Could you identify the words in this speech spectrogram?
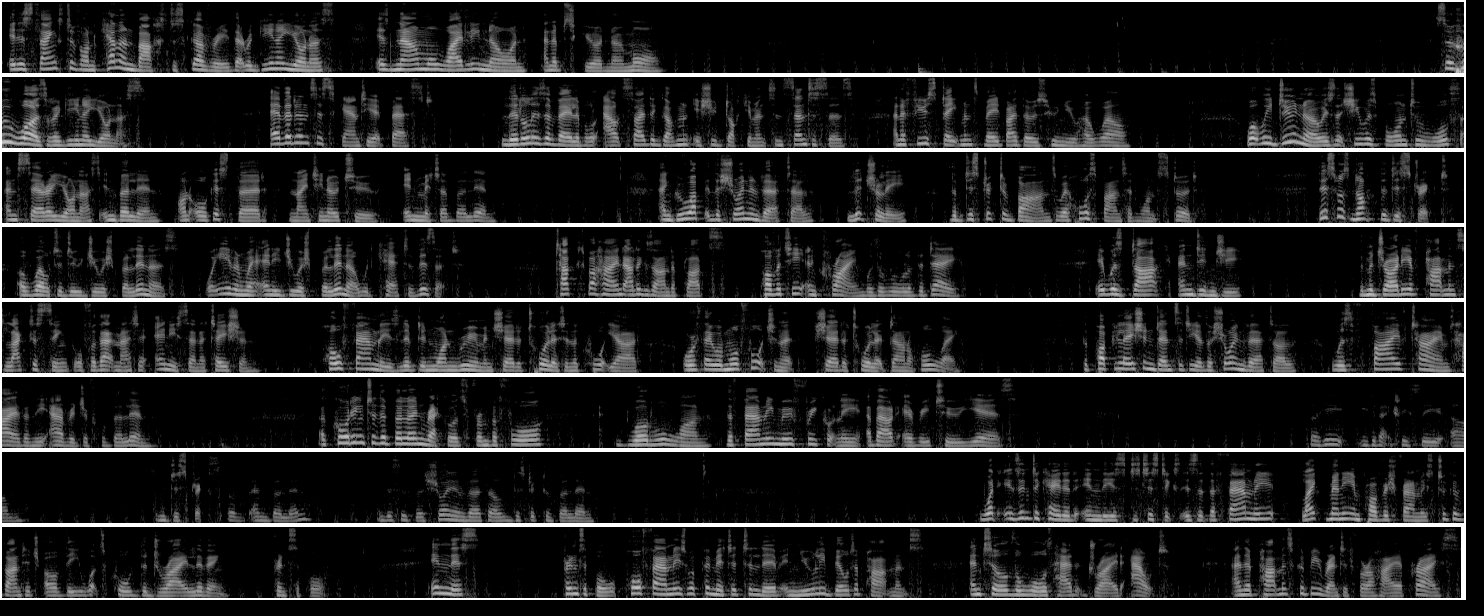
It is thanks to von Kellenbach's discovery that Regina Jonas is now more widely known and obscured no more. So who was Regina Jonas? Evidence is scanty at best. Little is available outside the government-issued documents and censuses, and a few statements made by those who knew her well. What we do know is that she was born to Wolf and Sarah Jonas in Berlin on August 3, 1902, in Mitte, Berlin, and grew up in the Scheunenviertel, literally the district of barns where horse barns had once stood. This was not the district of well-to-do Jewish Berliners, or even where any Jewish Berliner would care to visit. Tucked behind Alexanderplatz, poverty and crime were the rule of the day. It was dark and dingy the majority of apartments lacked a sink or for that matter any sanitation. Whole families lived in one room and shared a toilet in the courtyard, or if they were more fortunate, shared a toilet down a hallway. The population density of the Scheunenviertel was five times higher than the average of Berlin. According to the Berlin records from before World War I, the family moved frequently about every two years. So here you can actually see um, some districts of in Berlin. And this is the Scheunenviertel district of Berlin. What is indicated in these statistics is that the family, like many impoverished families, took advantage of the what's called the dry living principle. In this principle, poor families were permitted to live in newly built apartments until the walls had dried out and the apartments could be rented for a higher price.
